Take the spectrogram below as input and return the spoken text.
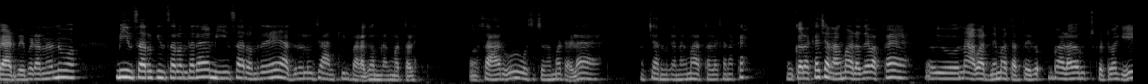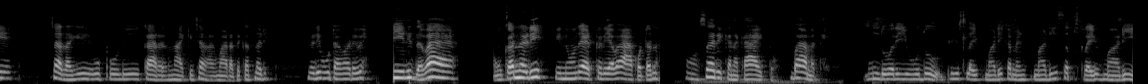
ಬ್ಯಾಡ ಬೇಡ ನಾನು. ಮೀನು ಸಾರು, ಗಿನ್ ಸಾರು ಅಂತಾರೆ, ಮೀನು ಸಾರು ಅಂದರೆ ಅದರಲ್ಲೂ ಜಾನಕಿ ಭಾಳ ಗಮನಾಗ ಮಾಡ್ತಾಳೆ. ಸಾರು ಹೊಸ ಚೆನ್ನಾಗಿ ಮಾಡಾಳ ಚಂದಗನಾಗ ಮಾಡ್ತಾಳೆ ಕನಕ ಕನಕ ಚೆನ್ನಾಗಿ ಮಾಡೋದೆ ಅಕ್ಕ ಅಯ್ಯೋ, ನಾವು ಅದನ್ನೇ ಮಾತಾಡ್ತಾ ಇದ್ದು ಭಾಳ ರುಚಿಕಟ್ಟವಾಗಿ ಚೆನ್ನಾಗಿ ಉಪ್ಪು, ಹುಳಿ, ಖಾರ ಹಾಕಿ ಚೆನ್ನಾಗಿ ಮಾಡೋದಕ್ಕೆ ನಡಿ. ನಡಿ ಊಟ ಮಾಡಿವೆ. ನೀನಿದ್ದಾವ ಉಂಕ ನಡಿ ಇನ್ನೊಂದು ಎರಡು ಕಡೆ ಅವ ಹಾಕೊಟ್ಟನ. ಹ್ಞೂ ಸರಿ ಕನಕ ಆಯಿತು. ಬಾ ಮತ್ತೆ. ಮುಂದುವರಿಯುವುದು. ಪ್ಲೀಸ್ ಲೈಕ್ ಮಾಡಿ ಕಮೆಂಟ್ ಮಾಡಿ ಸಬ್ಸ್ಕ್ರೈಬ್ ಮಾಡಿ.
